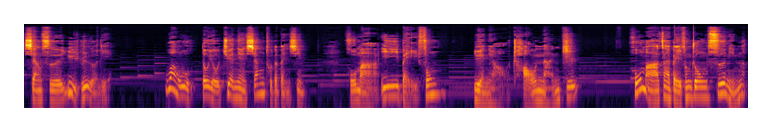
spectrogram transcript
相思愈热烈。万物都有眷恋乡土的本性。胡马依北风，月鸟巢南枝。胡马在北风中嘶鸣了，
